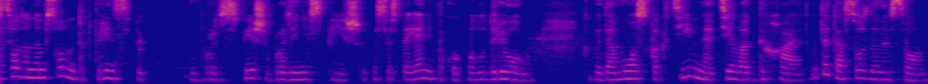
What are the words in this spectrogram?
сон. Осознанным сон это, в принципе, вроде спишь, а вроде не спишь. Это состояние такой полудремы когда мозг активный, а тело отдыхает. Вот это осознанный сон.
